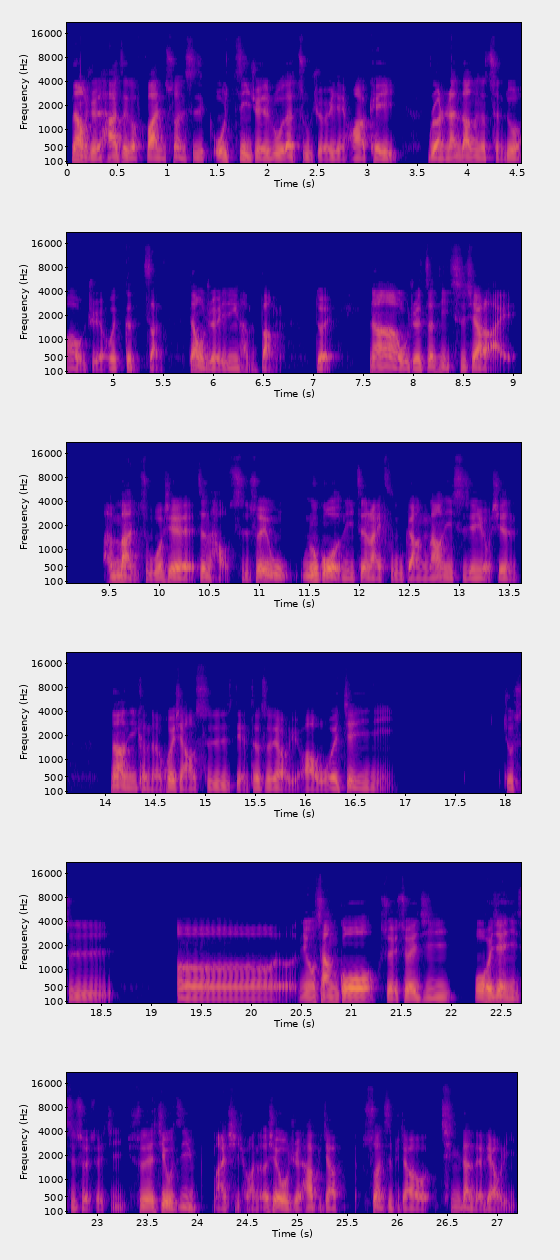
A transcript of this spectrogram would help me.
那我觉得它这个饭算是我自己觉得，如果再煮久一点的话，可以软烂到那个程度的话，我觉得会更赞。但我觉得已经很棒了。对，那我觉得整体吃下来很满足，而且真的好吃。所以我，如果你真来福冈，然后你时间有限，那你可能会想要吃点特色料理的话，我会建议你就是呃牛肠锅、水炊鸡。我会建议你吃水水鸡，水水鸡我自己蛮喜欢的，而且我觉得它比较算是比较清淡的料理，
